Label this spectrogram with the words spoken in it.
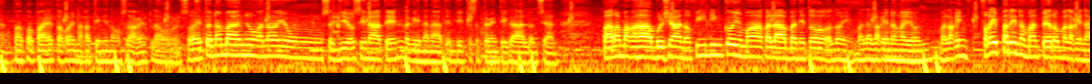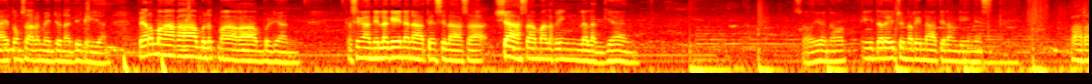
Nagpapapayat ako, nakatingin ako sa akin flower. So ito naman yung ano, yung sa GOC natin, lagay na natin dito sa 20 gallons yan para makahabol siya no? Feeling ko yung mga kalaban nito ano eh malalaki na ngayon. Malaking fry pa rin naman pero malaki na. Itong sa akin medyo na delay yan. Pero makakahabol at makakahabol yan. Kasi nga nilagay na natin sila sa siya sa malaking lalagyan. So yun no? Idiretso na rin natin ang linis para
